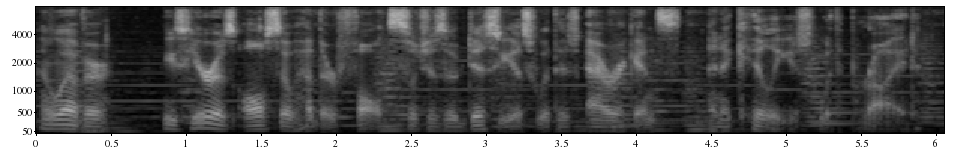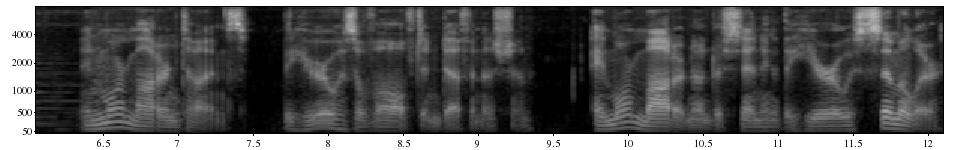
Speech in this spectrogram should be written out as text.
However, these heroes also had their faults, such as Odysseus with his arrogance and Achilles with pride. In more modern times, the hero has evolved in definition. A more modern understanding of the hero is similar,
